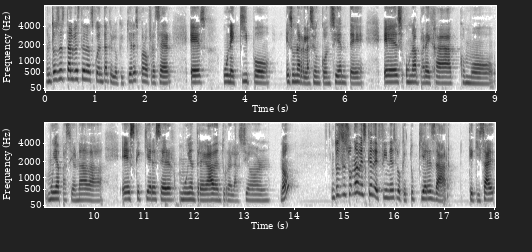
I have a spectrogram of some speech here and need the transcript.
Entonces tal vez te das cuenta que lo que quieres para ofrecer es un equipo, es una relación consciente, es una pareja como muy apasionada, es que quiere ser muy entregada en tu relación, ¿no? Entonces, una vez que defines lo que tú quieres dar, que quizá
